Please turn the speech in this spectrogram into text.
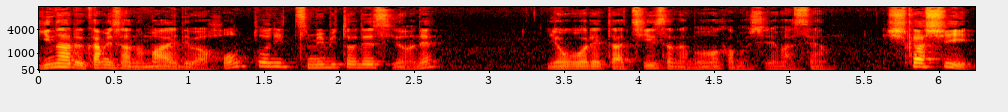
義なる神様の前では本当に罪人ですよね。汚れた小さなものかもしれません。しかし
